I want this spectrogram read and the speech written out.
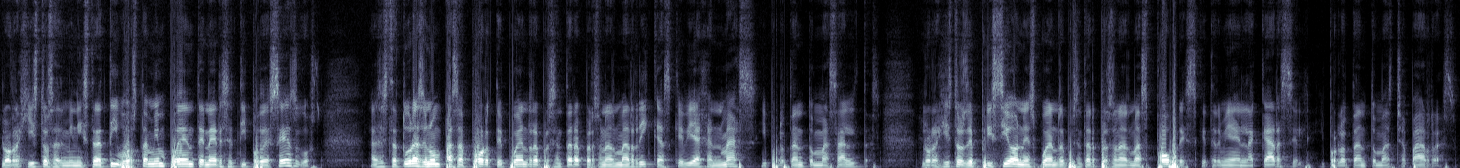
Los registros administrativos también pueden tener ese tipo de sesgos. Las estaturas en un pasaporte pueden representar a personas más ricas que viajan más y por tanto más altas. Los registros de prisiones pueden representar personas más pobres que terminan en la cárcel y por lo tanto más chaparras.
